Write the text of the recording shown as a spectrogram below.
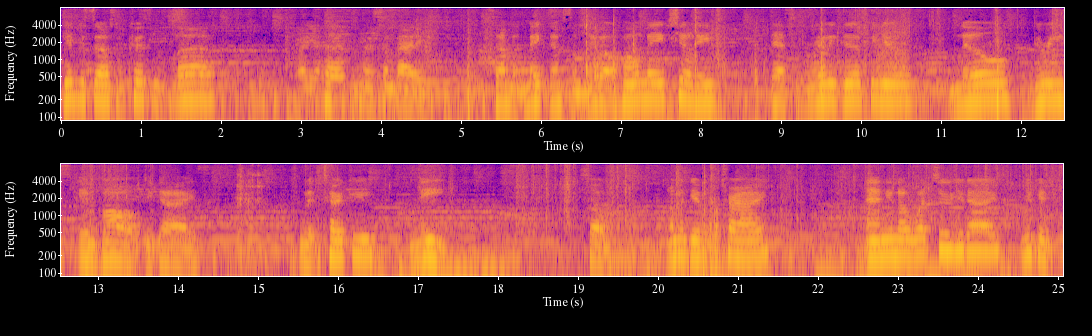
give yourself some Christmas love or your husband or somebody. So I'm gonna make them some little homemade chili that's really good for you. No grease involved, you guys, with turkey meat. So, I'm to give it a try. And you know what, too, you guys? You can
